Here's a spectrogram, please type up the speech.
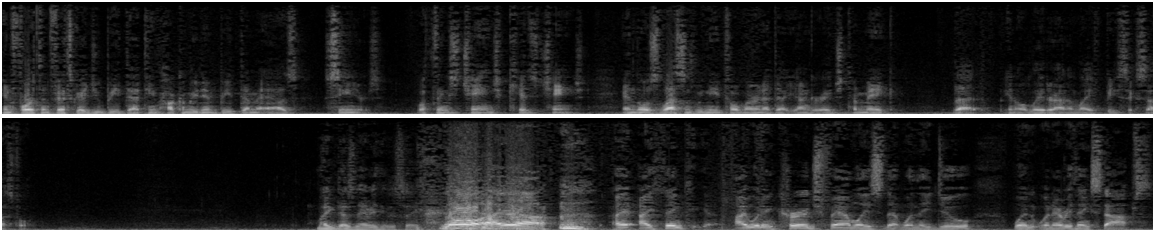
in fourth and fifth grade you beat that team. How come you didn't beat them as seniors? Well, things change. Kids change, and those lessons we need to learn at that younger age to make that you know later on in life be successful. Mike doesn't have anything to say. No, I, uh, I, I think I would encourage families that when they do, when, when everything stops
